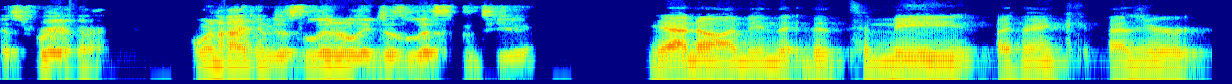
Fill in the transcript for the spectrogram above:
It's rare when I can just literally just listen to you. Yeah, no, I mean, the, the, to me, I think as you're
